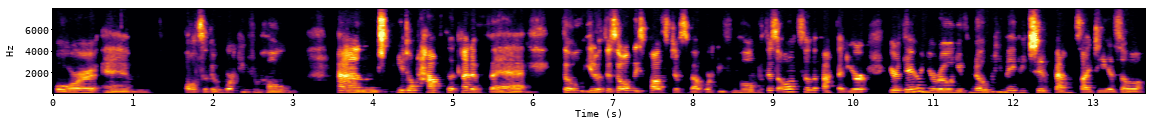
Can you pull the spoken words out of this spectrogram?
or um, also they're working from home, and you don't have the kind of uh, so you know there's all these positives about working from home but there's also the fact that you're you're there on your own. You've nobody maybe to bounce ideas off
